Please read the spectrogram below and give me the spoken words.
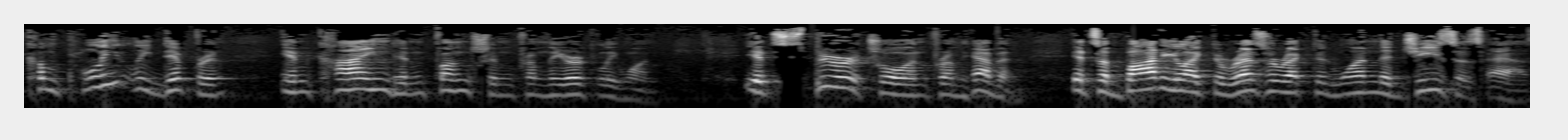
completely different in kind and function from the earthly one. It's spiritual and from heaven. It's a body like the resurrected one that Jesus has.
